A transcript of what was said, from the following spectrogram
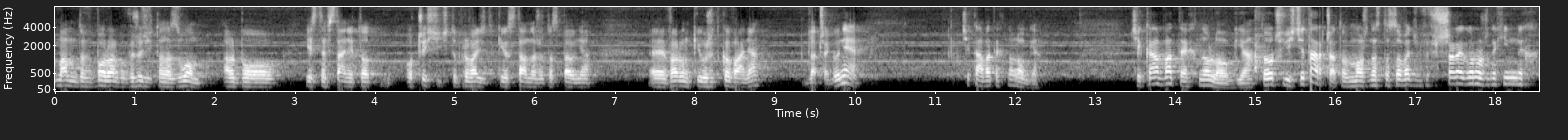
mam do wyboru albo wyrzucić to na złom, albo jestem w stanie to oczyścić, doprowadzić do takiego stanu, że to spełnia e, warunki użytkowania, dlaczego nie? Ciekawa technologia. Ciekawa technologia. To oczywiście tarcza, to można stosować w szeregu różnych innych,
